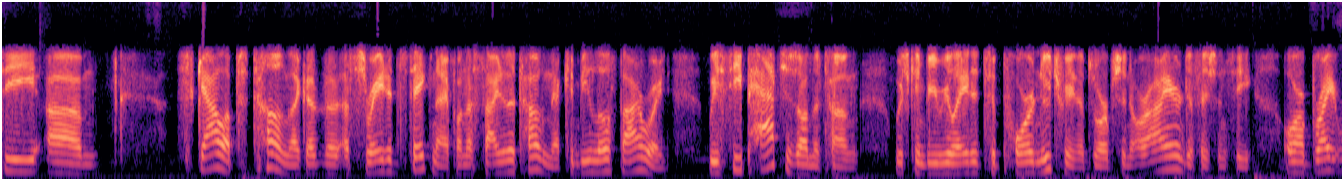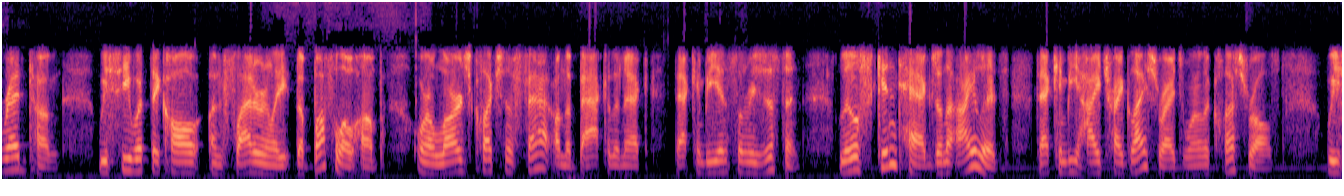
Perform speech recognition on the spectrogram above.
see um, scalloped tongue, like a, a serrated steak knife on the side of the tongue, that can be low thyroid. We see patches on the tongue, which can be related to poor nutrient absorption or iron deficiency, or a bright red tongue. We see what they call, unflatteringly, the buffalo hump, or a large collection of fat on the back of the neck that can be insulin resistant. Little skin tags on the eyelids that can be high triglycerides, one of the cholesterols we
